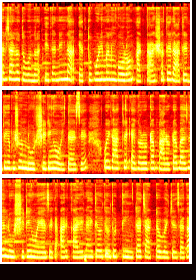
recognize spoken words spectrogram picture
আর জানো তো বন্ধুরা, ইদানিং না এত পরিমাণ গরম আর তার সাথে রাতের দিকে ভীষণ লোডশেডিংও হইতে আছে। ওই রাত্রে এগারোটা, বারোটা বাজলে লোডশেডিং হয়ে যায় আর কারেন্ট আইতে হইতে ওই তো তিনটা, চারটা বেজে জায়গা।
